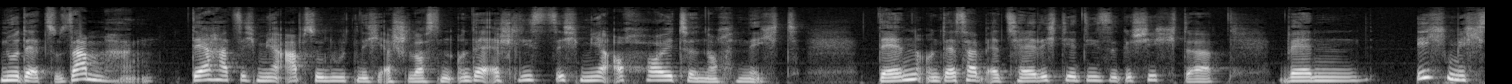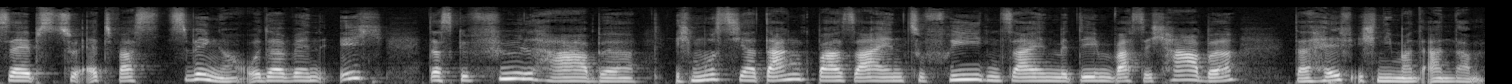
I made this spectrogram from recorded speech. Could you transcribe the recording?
Nur der Zusammenhang, der hat sich mir absolut nicht erschlossen und der erschließt sich mir auch heute noch nicht. Denn, und deshalb erzähle ich dir diese Geschichte, wenn ich mich selbst zu etwas zwinge oder wenn ich das Gefühl habe, ich muss ja dankbar sein, zufrieden sein mit dem, was ich habe, da helfe ich niemand anderem.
